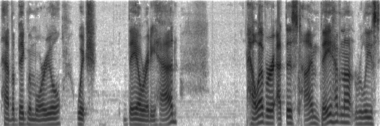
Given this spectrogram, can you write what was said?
have a big memorial, which they already had. However, at this time, they have not released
